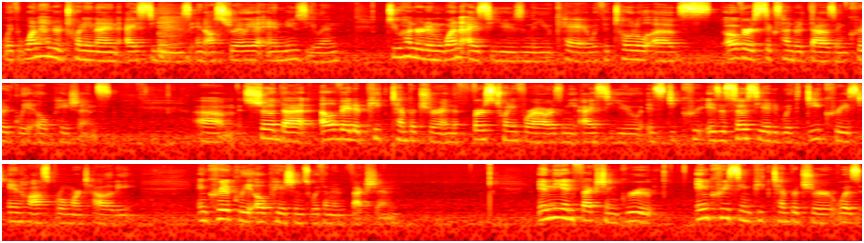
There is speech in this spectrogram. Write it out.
with 129 ICUs in Australia and New Zealand, 201 ICUs in the UK, with a total of over 600,000 critically ill patients um, showed that elevated peak temperature in the first 24 hours in the ICU is, is associated with decreased in hospital mortality in critically ill patients with an infection. In the infection group, increasing peak temperature was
